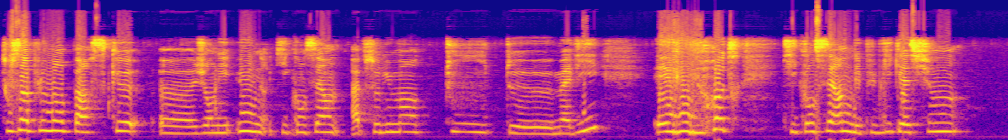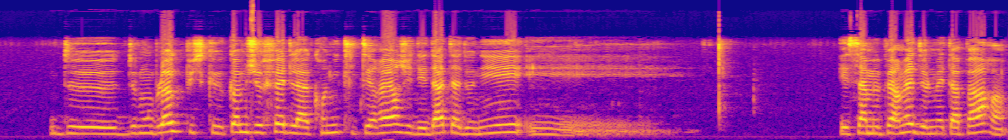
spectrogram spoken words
tout simplement parce que euh, j'en ai une qui concerne absolument toute euh, ma vie et une autre qui concerne les publications de, mon blog, puisque comme je fais de la chronique littéraire, j'ai des dates à donner et ça me permet de le mettre à part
